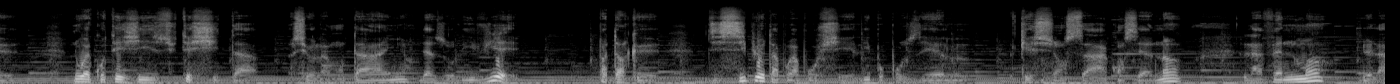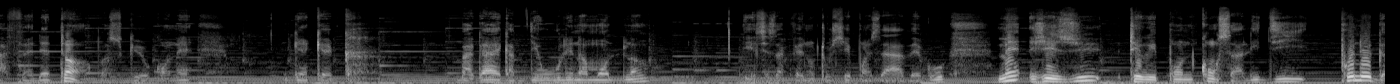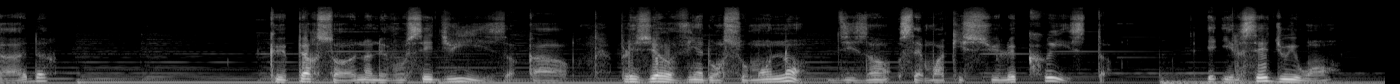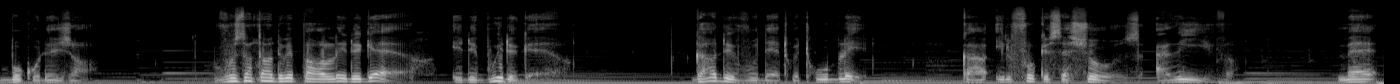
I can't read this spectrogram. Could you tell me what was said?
nous écoutons Jésus te chita sur la montagne des Oliviers. Pendant que disciples t'a approché lui pour poser question ça concernant l'avènement de la fin des temps. Parce que vous connaissez quelques bagay kap deroule nan moun lan. E se sa kfe nou touche pon sa te repon kon sa li di pone gade ke person ne vou seduize kar plezior viendon sou moun nan dizan se mwa ki su le Christ. E il seduiwan boko de jan vous entendrez parler de guerre et de bruit de guerre Gardez-vous d'être troublés, car il faut que ces choses arrivent, mais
